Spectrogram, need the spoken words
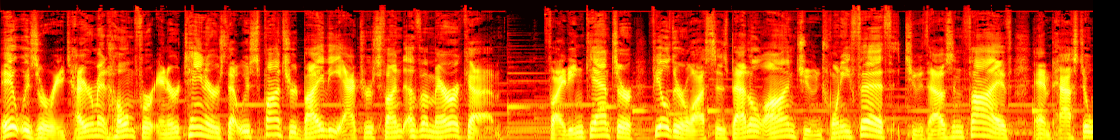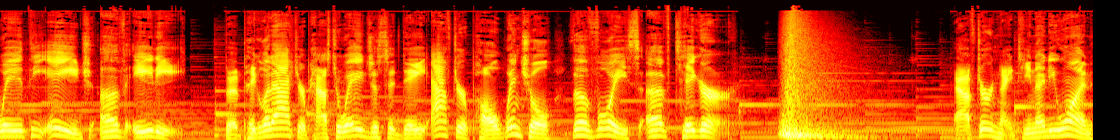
It was a retirement home for entertainers that was sponsored by the Actors Fund of America. Fighting cancer, Fielder lost his battle on June 25, 2005, and passed away at the age of 80. The Piglet actor passed away just a day after Paul Winchell, the voice of Tigger. After 1991,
